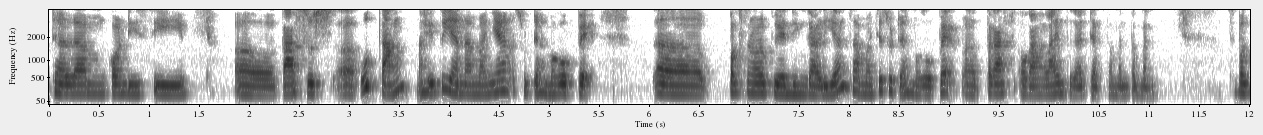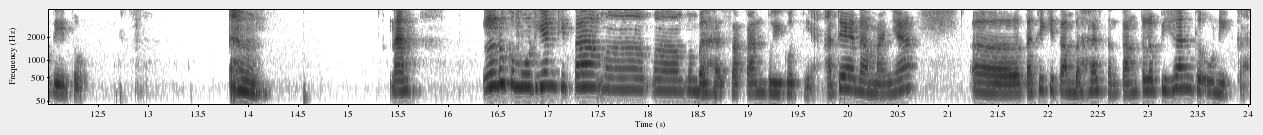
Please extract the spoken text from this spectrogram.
dalam kondisi uh, kasus uh, utang nah itu yang namanya sudah merobek uh, personal branding kalian sama aja sudah merubah uh, trust orang lain terhadap teman-teman. Seperti itu. nah, lalu kemudian kita me me membahasakan berikutnya. Ada yang namanya uh, tadi kita bahas tentang kelebihan keunikan.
